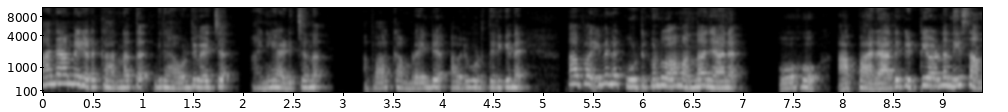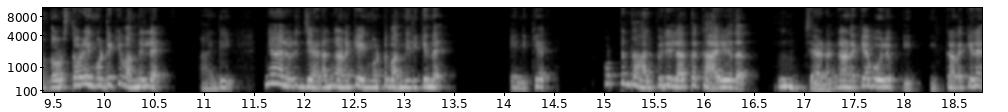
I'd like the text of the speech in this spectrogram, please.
അനാമയുടെ കർണത്ത് ഗ്രൗണ്ടിൽ വെച്ച് അനി അടിച്ചെന്ന്. അപ്പൊ ആ കംപ്ലൈന്റ് അവർ കൊടുത്തിരിക്കുന്നെ. അപ്പൊ ഇവനെ കൂട്ടിക്കൊണ്ടു പോകാൻ വന്നാ ഞാൻ. ഓഹോ ആ പരാതി കിട്ടിയോണ്ട് നീ സന്തോഷത്തോടെ ഇങ്ങോട്ടേക്ക് വന്നില്ലേ? ആന്റി ഞാനൊരു ജഡം കണക്കെ ഇങ്ങോട്ട് വന്നിരിക്കുന്നേ. എനിക്ക് ഒട്ടും താല്പര്യമില്ലാത്ത കാര്യം ഇത്. ജഡം കണക്കെ പോലും. ഇക്കണക്കിന്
